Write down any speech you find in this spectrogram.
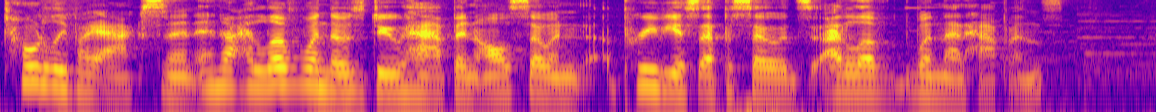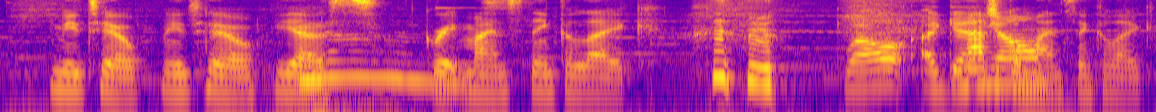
totally by accident, and I love when those do happen. Also in previous episodes, I love when that happens. Me too. Me too. Yes. Great minds think alike. Well, again, Magical y'all- minds think alike.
